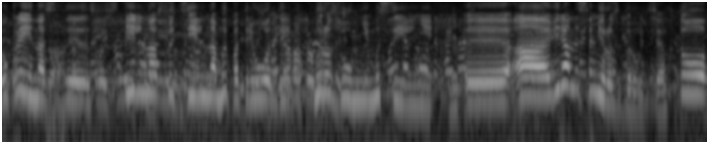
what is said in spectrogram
Україна спільна, суцільна, ми патріоти, ми розумні, ми сильні. А віряни самі розберуться. Хто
